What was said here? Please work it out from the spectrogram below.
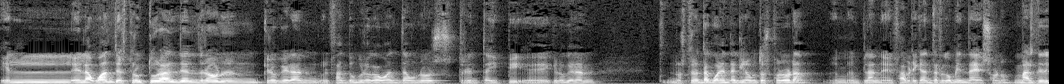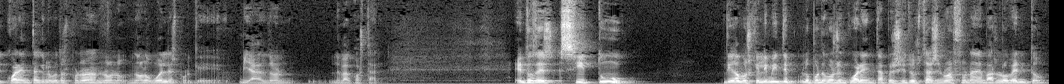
el, aguante estructural del dron, creo que eran, el Phantom creo que aguanta unos 30 y eh, creo que eran unos 30-40 km por hora. En, plan, el fabricante recomienda eso, ¿no? Más de 40 km por hora no lo, no lo vueles porque ya el dron le va a costar. Entonces, si tú, digamos que el límite lo ponemos en 40, pero si tú estás en una zona de barlovento,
